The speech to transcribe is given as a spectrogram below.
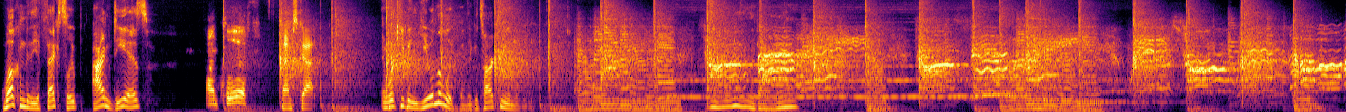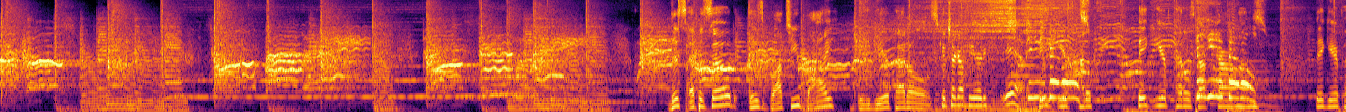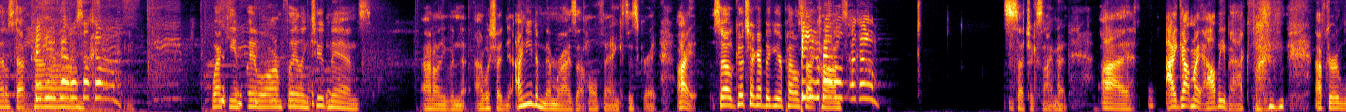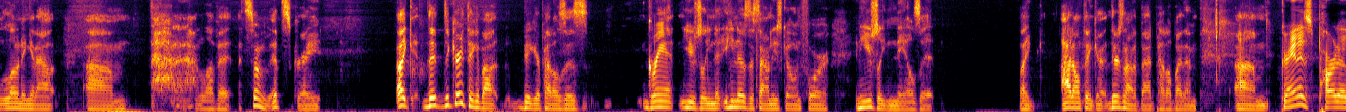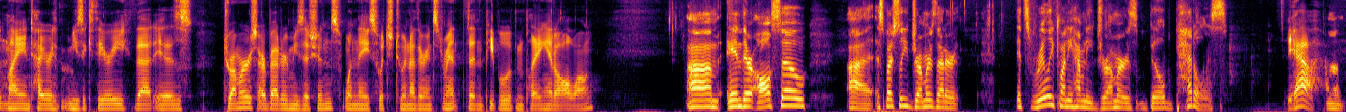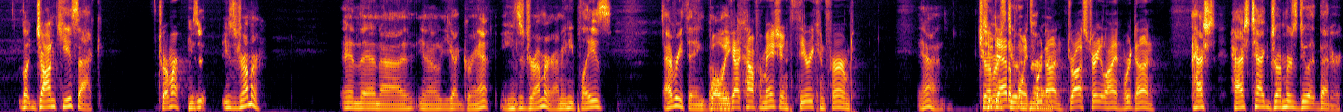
Welcome to the Effects Loop. I'm Diaz, I'm Cliff. I'm Scott. and we're keeping you in the loop of the guitar community. This episode is brought to you by Big Ear Pedals. Go check out Big Ear, yeah, Big, Ear Pedals, BigEarPedals.com. BigEarPedals.com. BigEarPedals.com. Wacky inflatable arm flailing tube mans. I don't even. Know. I wish I. I need to memorize that whole thing because it's great. All right, so go check out BigEarPedals.com. BigEarPedals.com. Such excitement. Uh, I got my Albie back after loaning it out. Um, I love it. It's so. It's great. Like the the great thing about Big Ear pedals is Grant usually kn- he knows the sound he's going for, and he usually nails it. Like I don't think uh, there's not a bad pedal by them. Um, Grant is part of my entire music theory that is drummers are better musicians when they switch to another instrument than people who have been playing it all along. Um, and they're also, uh, especially drummers that are. It's really funny how many drummers build pedals. Yeah. Um, like John Cusack, Drummer. he's a he's a drummer. And then uh, you know you got Grant, he's a drummer. I mean he plays everything. But Well, we got confirmation. Theory confirmed. yeah. Two data points. We're done. Draw a straight line. We're done. Hash, hashtag drummers do it better.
